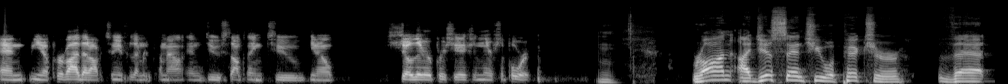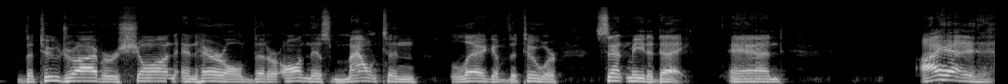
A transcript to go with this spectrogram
and, you know, provide that opportunity for them to come out and do something to, you know, show their appreciation, their support. Mm. Ron, I just sent you a picture that the two drivers, Sean and Harold, that are on this mountain leg of the tour, sent me today. And I had,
